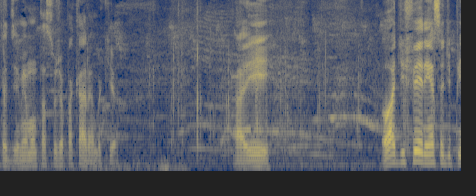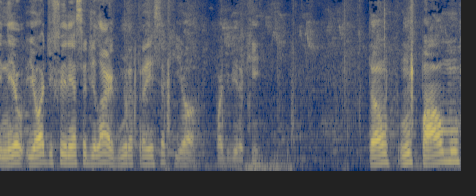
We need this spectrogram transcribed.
Quer dizer, minha mão tá suja pra caramba aqui, ó. Aí. Ó a diferença de pneu e ó a diferença de largura pra esse aqui, ó. Pode vir aqui. Então, um palmo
